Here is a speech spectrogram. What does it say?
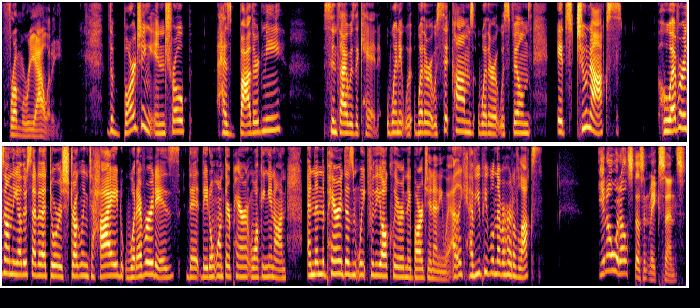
from reality. The barging in trope has bothered me since I was a kid. When it w- whether it was sitcoms, whether it was films, it's two knocks whoever is on the other side of that door is struggling to hide whatever it is that they don't want their parent walking in on and then the parent doesn't wait for the all clear and they barge in anyway I like have you people never heard of locks You know what else doesn't make sense?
